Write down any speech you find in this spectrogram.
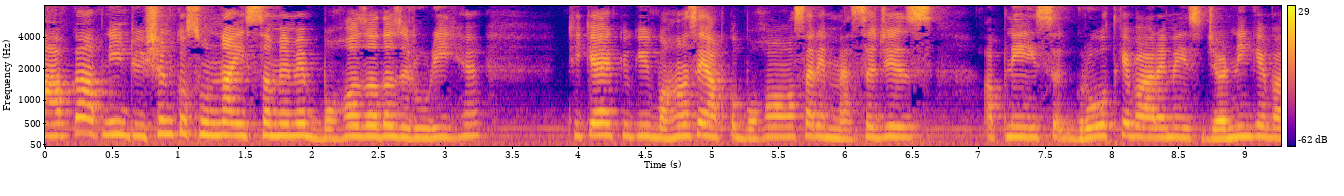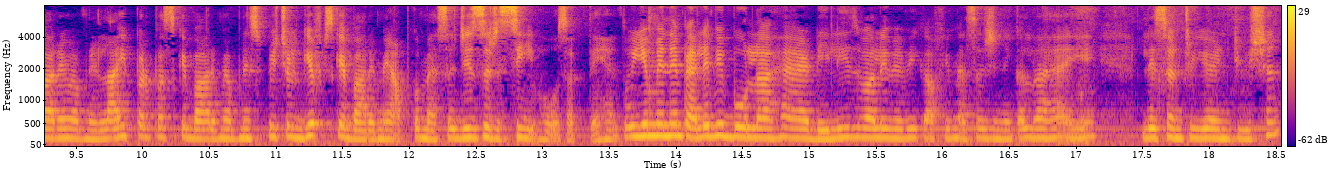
आपका अपनी इंट्यूशन को सुनना इस समय में बहुत ज़्यादा ज़रूरी है। ठीक है? क्योंकि वहाँ से आपको बहुत सारे मैसेजेस अपनी इस ग्रोथ के बारे में, इस जर्नी के बारे में, अपने लाइफ पर्पस के बारे में, अपने स्पिरिचुअल गिफ्ट्स के बारे में आपको मैसेजेस रिसीव हो सकते हैं। तो ये मैंने पहले भी बोला है डेलीज़ वाले में भी काफ़ी मैसेज निकल रहा है ये। लिसन टू योर इंट्यूशन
